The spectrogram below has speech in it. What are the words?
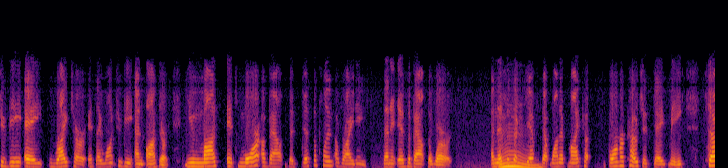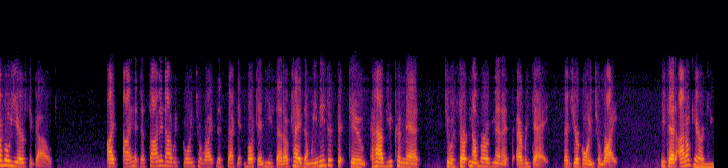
to be a writer, if they want to be an author, you must. It's more about the discipline of writing than it is about the words. And this is a Mm. gift that one of my co- former coaches gave me several years ago. I I had decided I was going to write this second book, and he said, "Okay, then we need to fit, to have you commit to a certain number of minutes every day that you're going to write." He said, "I don't care if you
